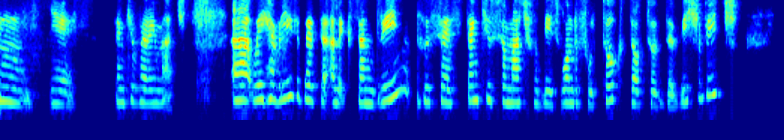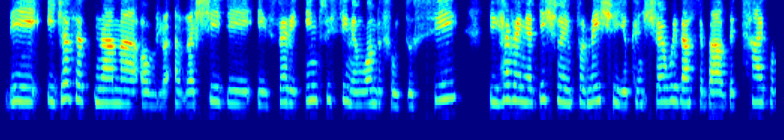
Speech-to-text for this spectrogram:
Mm, yes. Thank you very much. Uh, we have Elizabeth Alexandrine who says, thank you so much for this wonderful talk, Dr. Dervishovic. The Ijazatnama of Rashidi is very interesting and wonderful to see. Do you have any additional information you can share with us about the type of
